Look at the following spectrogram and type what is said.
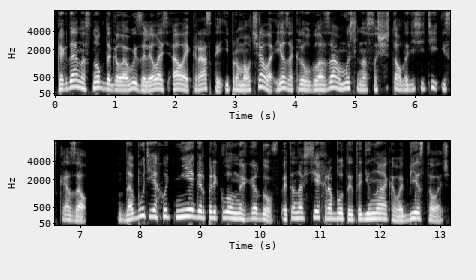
Когда она с ног до головы залилась алой краской и промолчала, я закрыл глаза, мысленно сосчитал до десяти и сказал, «Да будь я хоть негр преклонных годов, это на всех работает одинаково, бестолочь.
